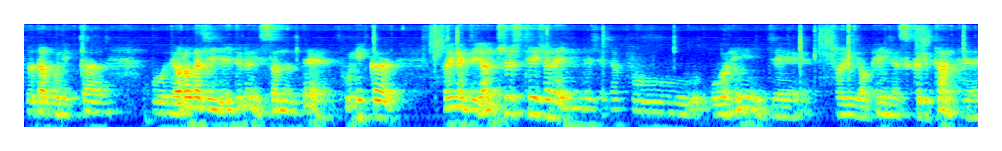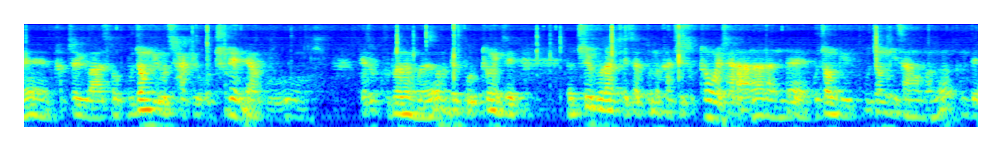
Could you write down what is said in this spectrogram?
그러다 보니까 뭐 여러 가지 일들은 있었는데, 보니까 저희가 이제 연출 스테이션에 있는데 제작부원이 이제 저희 옆에 있는 스크립트한테 갑자기 와서 무전기로 자기 호출했냐고 계속 그러는 거예요. 근데 보통 이제 연출부랑 제작부는 같이 소통을 잘 안 하는데 무전기 무전기상으로는 근데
